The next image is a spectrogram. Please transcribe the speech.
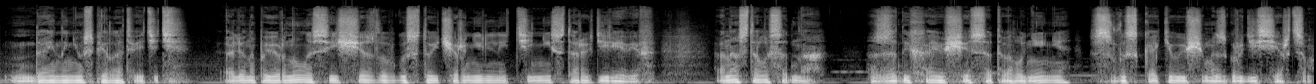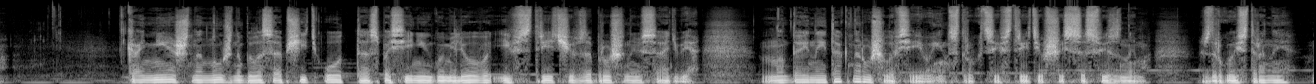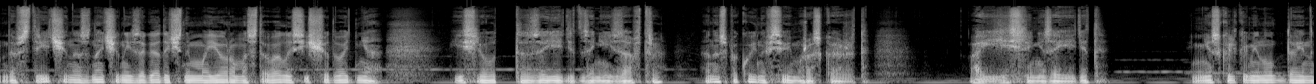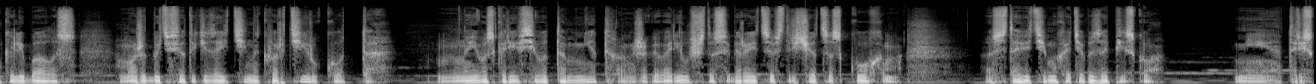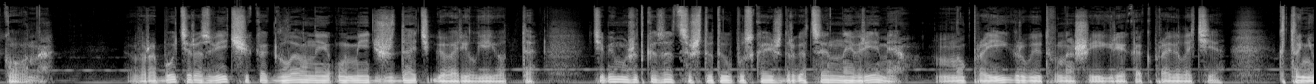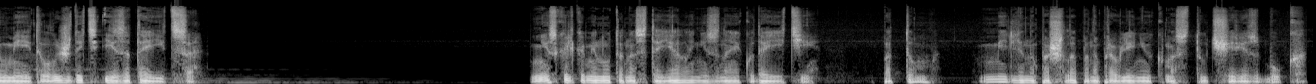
Дайна не успела ответить. Алена повернулась и исчезла в густой чернильной тени старых деревьев. Она осталась одна, задыхающаяся от волнения, с выскакивающим из груди сердцем. Конечно, нужно было сообщить Отто о спасении Гумилева и встрече в заброшенной усадьбе. Но Дайна и так нарушила все его инструкции, встретившись со связным. С другой стороны, до встречи, назначенной загадочным майором, оставалось еще два дня. Если Отто заедет за ней завтра, она спокойно все ему расскажет. А если не заедет? Несколько минут Дайна колебалась. Может быть, все-таки зайти на квартиру Котта? Но его, скорее всего, там нет. Он же говорил, что собирается встречаться с Кохом. Оставить ему хотя бы записку? Нет, рискованно. В работе разведчика главное уметь ждать, говорил ей Отто. Тебе может казаться, что ты упускаешь драгоценное время, но проигрывают в нашей игре, как правило, те, кто не умеет выждать и затаиться. Несколько минут она стояла, не зная, куда идти. Потом медленно пошла по направлению к мосту через Бук.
